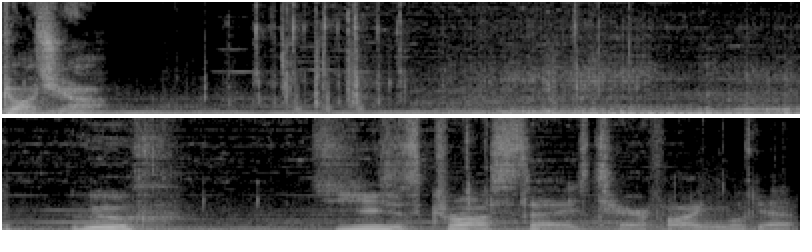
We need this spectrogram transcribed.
Gotcha. Ugh. Jesus Christ, that is terrifying to look at.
